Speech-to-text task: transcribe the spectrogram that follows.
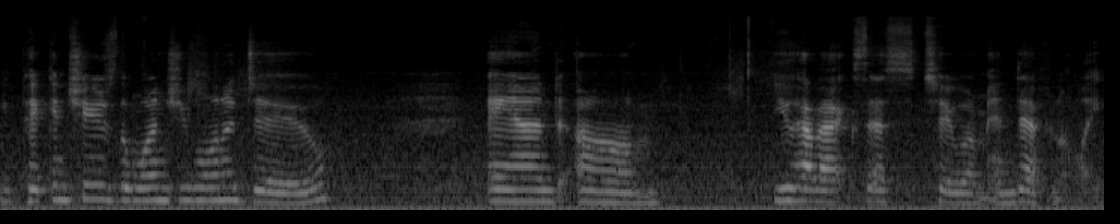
You pick and choose the ones you want to do and um, you have access to them indefinitely.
